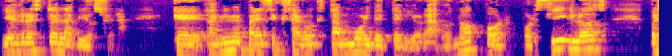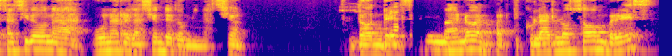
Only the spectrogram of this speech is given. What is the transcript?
y el resto de la biosfera que a mí me parece que es algo que está muy deteriorado, ¿no? Por, por siglos, pues ha sido una, una relación de dominación, donde el ser humano, en particular los hombres,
